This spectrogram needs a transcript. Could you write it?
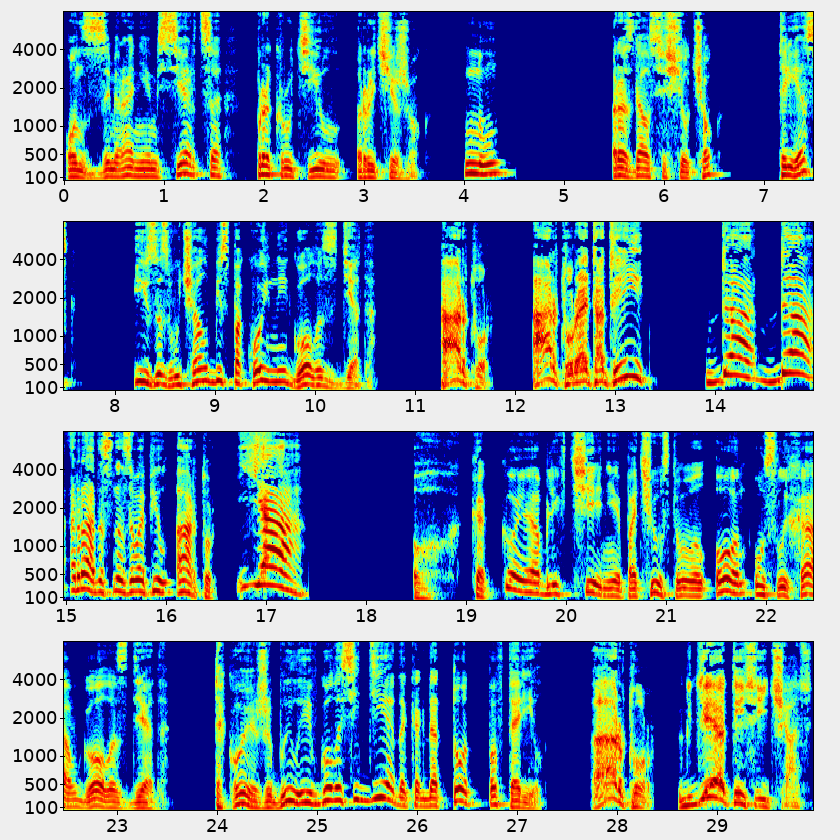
Он с замиранием сердца прокрутил рычажок. «Ну?» Раздался щелчок, треск, и зазвучал беспокойный голос деда. «Артур! Артур, это ты?» «Да, да!» — радостно завопил Артур. «Я!» Ох, какое облегчение почувствовал он, услыхав голос деда. Такое же было и в голосе деда, когда тот повторил. «Артур, где ты сейчас?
